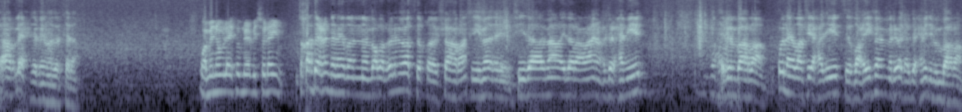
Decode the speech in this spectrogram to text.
شهر لا يحتمل من هذا الكلام. ومنهم ليث بن أبي سليم. تقدم عندنا أيضا أن بعض العلماء يوثق شهرا في ما في ذا ما إذا روى عنه عبد الحميد ابن بهرام. قلنا أيضا في حديث ضعيفة من رواية عبد الحميد بن بهرام.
